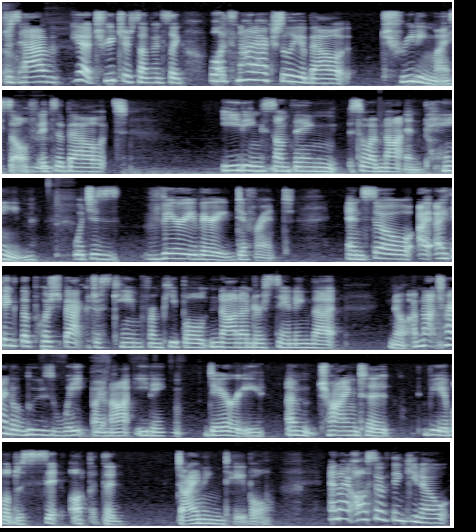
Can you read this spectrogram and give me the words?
just have, yeah, treat yourself. And it's like, well, it's not actually about treating myself. Mm-hmm. It's about eating something so I'm not in pain, which is very, very different. And so I, I think the pushback just came from people not understanding that, you know, I'm not trying to lose weight by not eating dairy. I'm trying to be able to sit up at the dining table. And I also think, you know,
